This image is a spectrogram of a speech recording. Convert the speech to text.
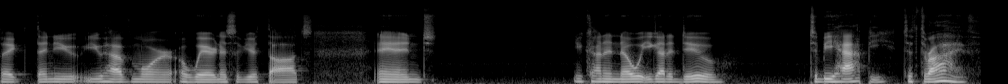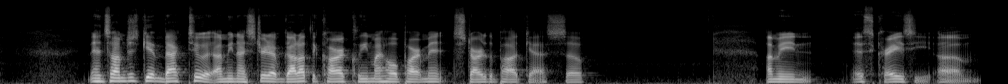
like then you you have more awareness of your thoughts and you kind of know what you got to do to be happy, to thrive. And so I'm just getting back to it. I mean, I straight up got out the car, cleaned my whole apartment, started the podcast. So, I mean, it's crazy. Um,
